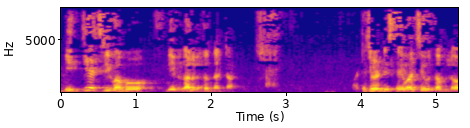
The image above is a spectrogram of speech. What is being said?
నిత్య జీవము నీకు కలుగుతుందంట. అంటే చూడండి సేవ జీవితంలో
